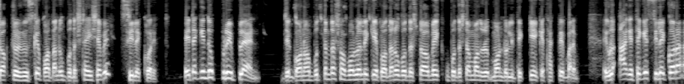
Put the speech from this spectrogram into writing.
ডক্টর ইউনুসকে প্রধান উপদেষ্টা হিসেবে সিলেক্ট করে। এটা কিন্তু প্রি প্ল্যান যে গণ অভ্যুত্থানটা সফল হলে কে প্রধান উপদেষ্টা হবে, উপদেষ্টা মন্ডল- মণ্ডলীতে কে কে থাকতে পারে। এগুলো আগে থেকে সিলেক্ট করা,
